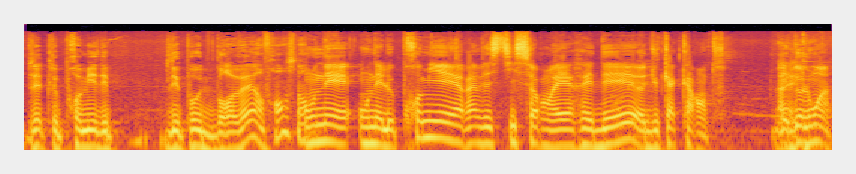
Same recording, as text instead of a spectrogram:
vous êtes le premier des dépôt de brevets en France, non? On est, on est le premier investisseur en R&D euh, du CAC 40. Et de loin.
